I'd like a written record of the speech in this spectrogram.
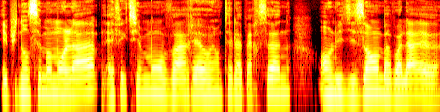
Et puis dans ces moments-là, effectivement, on va réorienter la personne en lui disant, bah voilà, euh,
